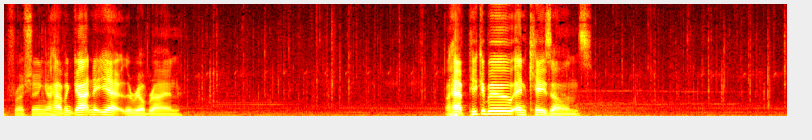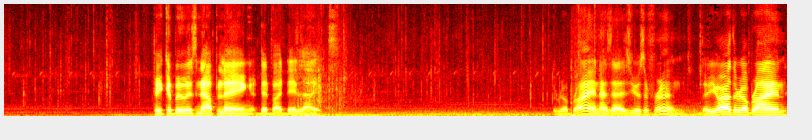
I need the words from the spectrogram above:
Refreshing. I haven't gotten it yet, the real Brian. I have Peekaboo and K-Zones. Peekaboo is now playing Dead by Daylight. The real Brian has as you as a friend. There you are, the real Brian.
